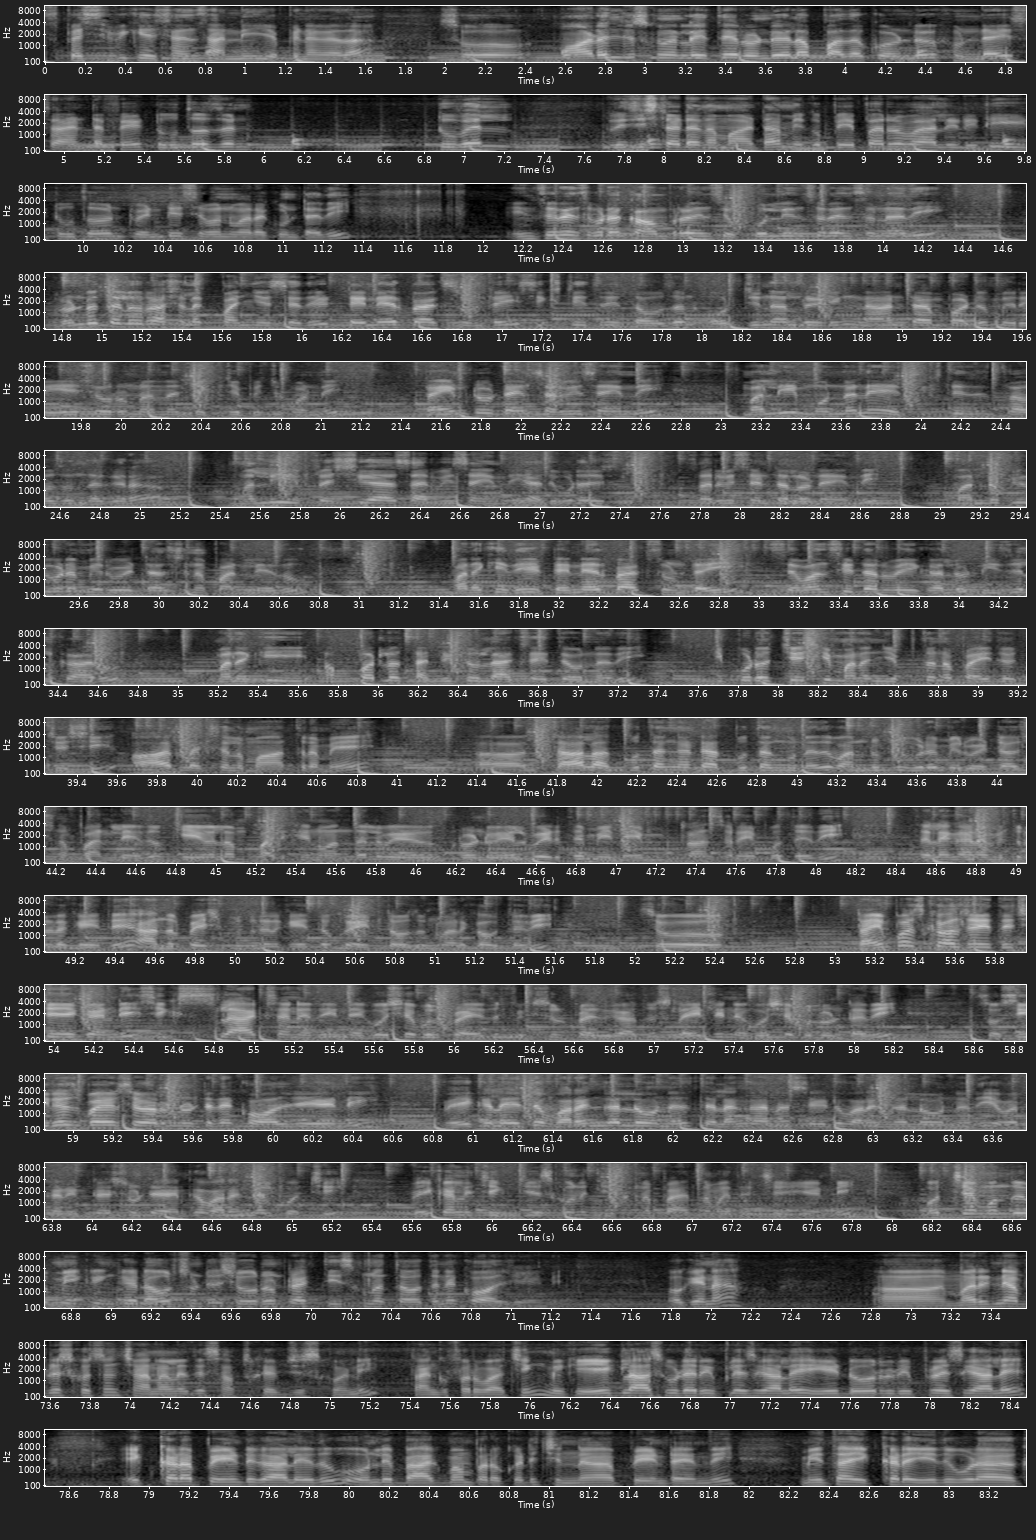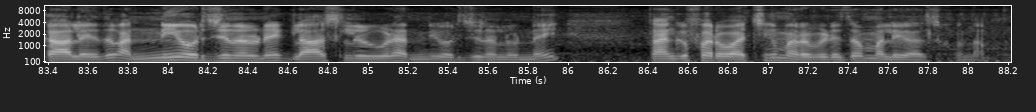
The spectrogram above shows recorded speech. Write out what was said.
specifications అన్నీ చెప్పిన కదా. సో మోడల్ చూసుకున్నట్లయితే రెండు వేల పదకొండు Hyundai Santa Fe two thousand twelve registered అనమాట మీకు paper validity two thousand twenty seven వరకు ఉంటుంది. ఇన్సూరెన్స్ కూడా కాంప్రహెన్సివ్ ఫుల్ ఇన్సూరెన్స్ ఉన్నది. రెండు తెలుగు రాష్ట్రాలకు పనిచేసేది. టెన్ ఇయర్ బ్యాగ్స్ ఉంటాయి. Sixty three thousand original reading non tampered మీరు ఏ షోరూమ్ అన్నా చెక్ చేయించుకోండి టైం టు టైం సర్వీస్ అయింది. మళ్ళీ మొన్ననే సిక్స్టీ త్రీ థౌసండ్ దగ్గర మళ్ళీ ఫ్రెష్గా సర్వీస్ అయింది. అది కూడా సర్వీస్ సెంటర్లోనే అయింది. వన్ రూపీ కూడా మీరు పెట్టాల్సిన పని లేదు. మనకి ఇది టెన్ ఇయర్ బ్యాగ్స్ ఉంటాయి. Seven seater vehicle diesel car మనకి అప్పట్లో థర్టీ టూ ల్యాక్స్ అయితే ఉన్నది. ఇప్పుడు వచ్చేసి మనం చెప్తున్న ప్రైజ్ వచ్చేసి ఆరు లక్షలు మాత్రమే. చాలా అద్భుతంగా అంటే అద్భుతంగా ఉన్నది. వన్ రూపీ కూడా మీరు పెట్టాల్సిన పని లేదు. కేవలం పదిహేను వందలు రెండు వేలు పెడితే మీ నేమ్ ట్రాన్స్ఫర్ అయిపోతుంది. తెలంగాణ మిత్రులకైతే ఆంధ్రప్రదేశ్ మిత్రులకైతే ఒక ఎయిట్ థౌసండ్ వరకు అవుతుంది. సో టైంపాస్ కాల్స్ అయితే చేయకండి. సిక్స్ ల్యాక్స్ అనేది నెగోషియబుల్ ప్రైస్ ఫిక్స్డ్ ప్రైస్ కాదు స్లైట్లీ నెగోషియబుల్ ఉంటుంది. సో సీరియస్ బయర్స్ ఎవరైనా ఉంటేనే కాల్ చేయండి. వెహికల్ అయితే వరంగల్లో ఉన్నది తెలంగాణ స్టేట్ వరంగల్లో ఉన్నది. ఎవరికైనా ఇంట్రెస్ట్ ఉంటే కనుక వరంగల్కి వచ్చి వెహికల్ని చెక్ చేసుకొని తీసుకునే ప్రయత్నం అయితే చేయండి. వచ్చే ముందు మీకు ఇంకా డౌట్స్ ఉంటే షోరూమ్ ట్రాక్ తీసుకున్న తర్వాతనే కాల్ చేయండి. ఓకేనా మరిన్ని అప్డేట్స్ కోసం ఛానల్ అయితే సబ్స్క్రైబ్ చేసుకోండి. థ్యాంక్ యూ ఫర్ వాచింగ్ మీకు ఏ గ్లాస్ కూడా రీప్లేస్ కాలే ఏ డోర్ రీప్లేస్ కాలే ఎక్కడ పెయింట్ కాలేదు ఓన్లీ బ్యాక్ బంపర్ ఒకటి చిన్న పెయింట్ అయింది. మిగతా ఎక్కడ ఏది కూడా కాలేదు. అన్నీ ఒరిజినల్ ఉన్నాయి. గ్లాసులు కూడా అన్నీ ఒరిజినల్ ఉన్నాయి. థ్యాంక్ యూ ఫర్ వాచింగ్ మరో వీడియోతో మళ్ళీ కలుసుకుందాం.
